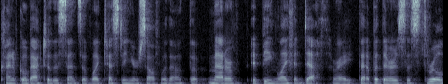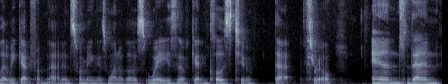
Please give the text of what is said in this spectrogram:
kind of go back to the sense of like testing yourself without the matter of it being life and death right? That but there is this thrill that we get from that and swimming is one of those ways of getting close to that thrill. And then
